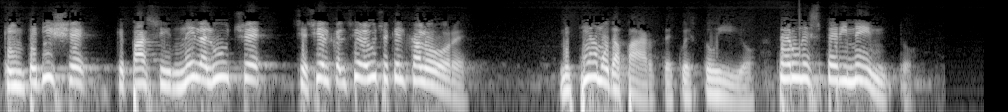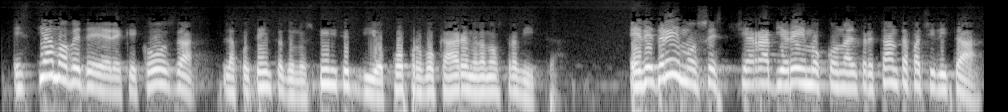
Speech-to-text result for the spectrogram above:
che impedisce che passi né la luce, sia, il, sia la luce che il calore. Mettiamo da parte questo io per un esperimento e stiamo a vedere che cosa la potenza dello Spirito di Dio può provocare nella nostra vita. E vedremo se ci arrabbieremo con altrettanta facilità,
